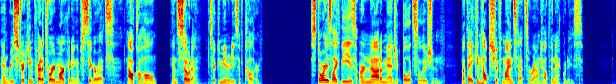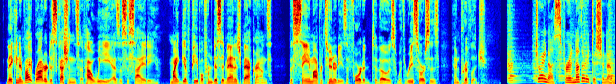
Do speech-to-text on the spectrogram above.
and restricting predatory marketing of cigarettes, alcohol, and soda to communities of color. Stories like these are not a magic bullet solution, but they can help shift mindsets around health inequities. They can invite broader discussions of how we as a society might give people from disadvantaged backgrounds the same opportunities afforded to those with resources and privilege. Join us for another edition of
